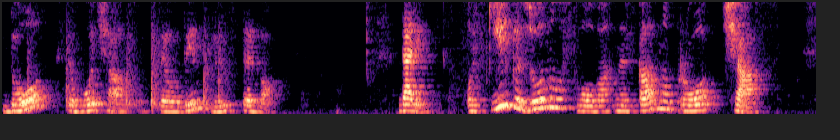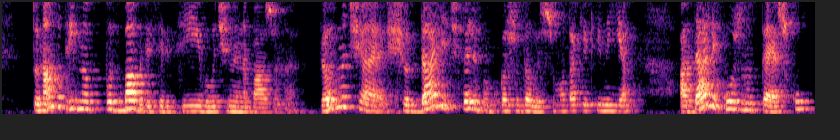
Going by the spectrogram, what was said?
до всього часу Т1 плюс Т2. Далі, оскільки жодного слова не сказано про час, то нам потрібно позбавитися від цієї величини небажаної. Це означає, що далі чисельник ми поки що залишимо, так як він є. А далі кожну тежку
